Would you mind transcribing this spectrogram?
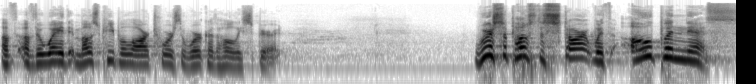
of, of the way that most people are towards the work of the Holy Spirit. We're supposed to start with openness.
